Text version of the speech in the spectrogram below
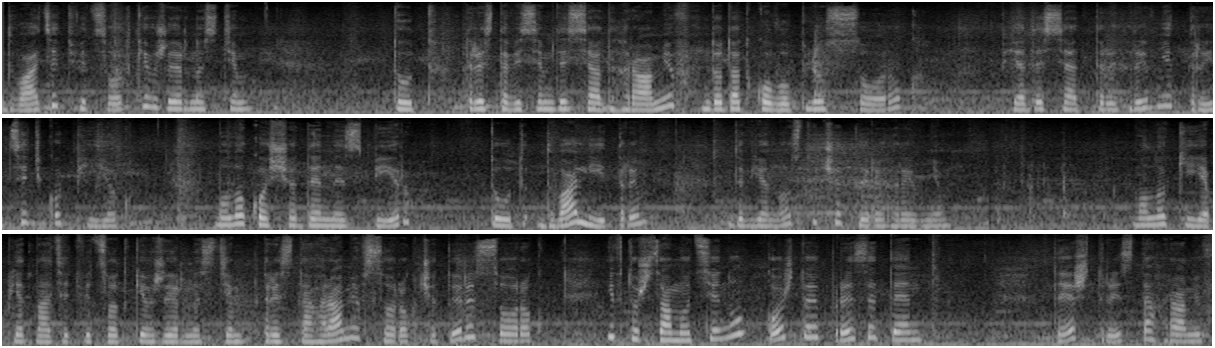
20% жирності. Тут 380 грамів, додатково плюс 40, 53 гривні 30 копійок. Молоко щоденний збір. Тут 2 літри 94 гривні. Молокія 15% жирності 300 грамів 44,40. І в ту ж саму ціну коштує президент. Теж 300 грамів.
